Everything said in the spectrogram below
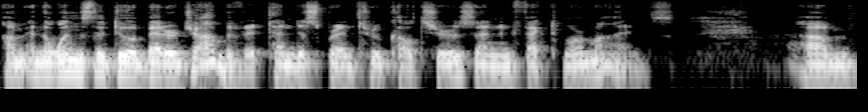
Um, and the ones that do a better job of it tend to spread through cultures and infect more minds. Um,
